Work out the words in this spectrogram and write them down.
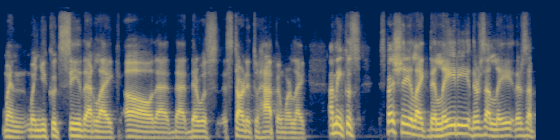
when when you could see that like oh that that there was started to happen where like I mean because especially like the lady there's a lady there's a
